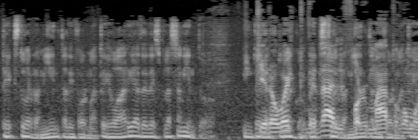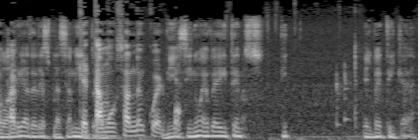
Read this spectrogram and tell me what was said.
texto, herramienta de formateo, área de desplazamiento. Quiero ver, con ¿verdad? El formato como área de desplazamiento. que estamos usando en cuerpo. 19 ítems. Ti- Helvética,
